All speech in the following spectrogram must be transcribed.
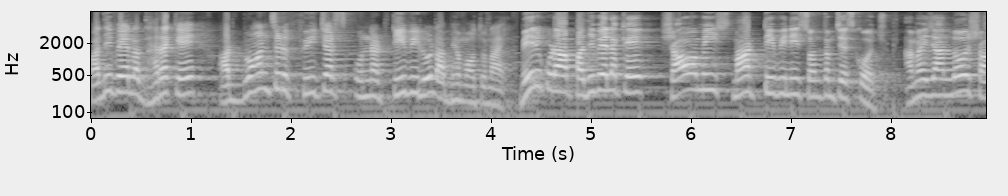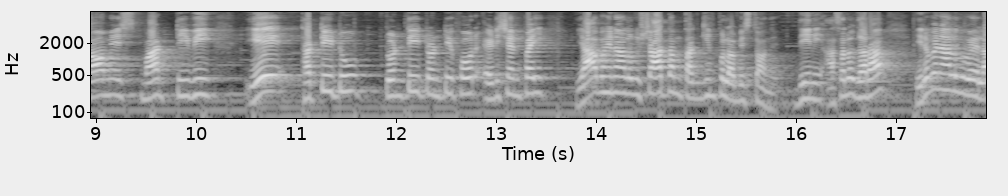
పదివేల ధరకే అడ్వాన్స్డ్ ఫీచర్స్ ఉన్న టీవీలు లభ్యమవుతున్నాయి. మీరు కూడా పదివేలకే షావమి స్మార్ట్ టీవీని సొంతం చేసుకోవచ్చు. అమెజాన్లో Xiaomi smart TV A thirty two twenty twenty four ఎడిషన్పై యాభై నాలుగు శాతం తగ్గింపు లభిస్తోంది. దీని అసలు ధర ఇరవై నాలుగు వేల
